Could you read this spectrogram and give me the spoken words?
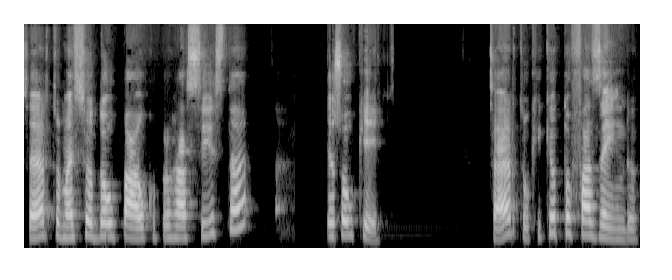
certo? Mas se eu dou o palco para o racista, eu sou o quê? Certo? O que, que eu estou fazendo?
